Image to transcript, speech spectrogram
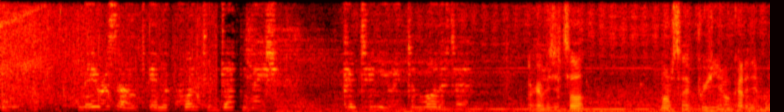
core may result in a quantum detonation. Continuing to monitor. Okej, wiecie co? Może sobie później ogarniemy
